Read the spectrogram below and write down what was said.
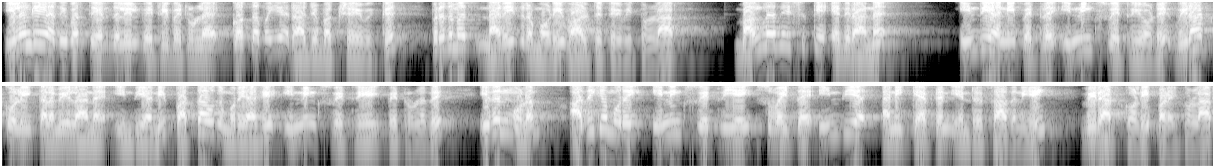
இலங்கை அதிபர் தேர்தலில் வெற்றி பெற்றுள்ள கொத்தபய ராஜபக்சேவுக்கு பிரதமர் நரேந்திர மோடி வாழ்த்து தெரிவித்துள்ளார். பங்களாதேஷுக்கு எதிரான இந்திய அணி பெற்ற இன்னிங்ஸ் வெற்றியோடு விராட் கோலி தலைமையிலான இந்திய அணி பத்தாவது முறையாக இன்னிங்ஸ் வெற்றியை பெற்றுள்ளது. இதன் மூலம் அதிக முறை இன்னிங்ஸ் வெற்றியை சுவைத்த இந்திய அணி கேப்டன் என்ற சாதனையை விராட் கோலி படைத்துள்ளார்.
